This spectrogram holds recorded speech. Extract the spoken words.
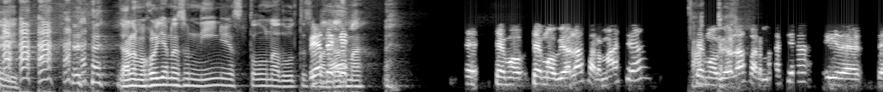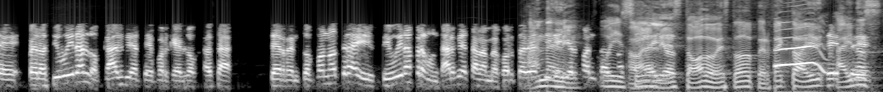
Y... A lo mejor ya no es un niño, ya es todo un adulto ese Fíjate fantasma. se, se, mo- se movió a la farmacia, se Ah, movió a la farmacia y de este, pero sí voy a ir al local, fíjate, porque lo, o sea, se rentó con otra y sí voy a ir a preguntar, fíjate, a lo mejor todavía sigue Ándale. ahí el fantasma. Oye, sí. es todo, es todo, perfecto. Ahí, Sí, ahí sí. nos,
